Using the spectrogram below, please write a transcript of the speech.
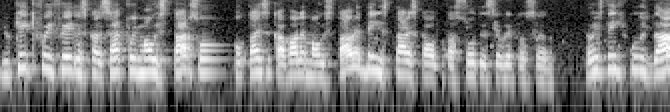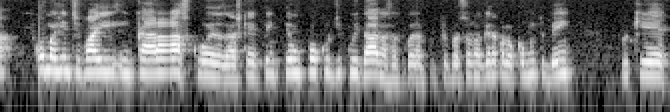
E o que, que foi feito nesse caso? Será que foi mal-estar soltar esse cavalo? É mal-estar ou é bem-estar esse cavalo está solto e seu retoçando? Então a gente tem que cuidar como a gente vai encarar as coisas. Acho que tem que ter um pouco de cuidado nessas coisas, porque o professor Nogueira colocou muito bem, porque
